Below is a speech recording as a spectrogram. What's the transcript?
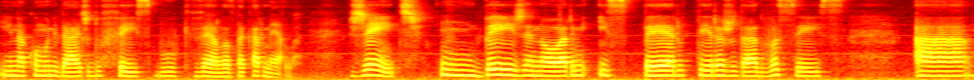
e na comunidade do Facebook Velas da Carmela. Gente, um beijo enorme. Espero ter ajudado vocês a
